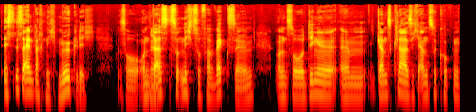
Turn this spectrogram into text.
es ist einfach nicht möglich. So, und ja. das zu, nicht zu verwechseln und so Dinge ähm, ganz klar sich anzugucken,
